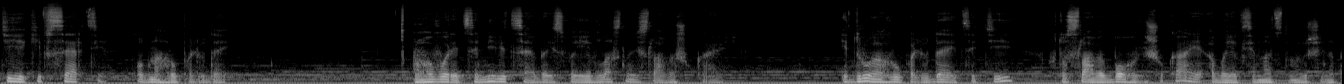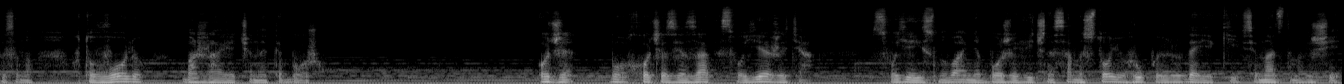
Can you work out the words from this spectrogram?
Ті, які в серці одна група людей. Говорять самі від себе і своєї власної слави шукають. І друга група людей це ті, хто слави Богові шукає, або як в 17 му вірші написано, хто волю бажає чинити Божу. Отже, Бог хоче зв'язати своє життя, своє існування Боже вічне саме з тою групою людей, які в 17 му вірші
